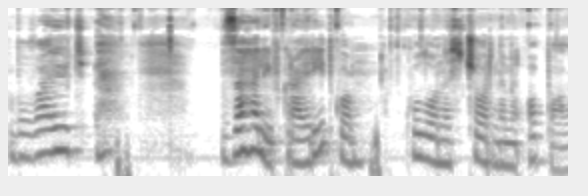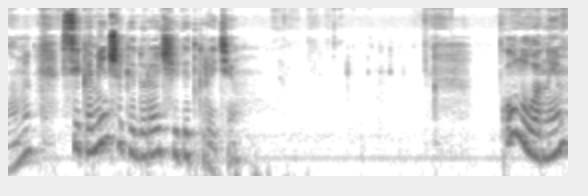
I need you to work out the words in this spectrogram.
бувають взагалі вкрай рідко, кулони з чорними опалами. Всі камінчики, до речі, відкриті. Кулони.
